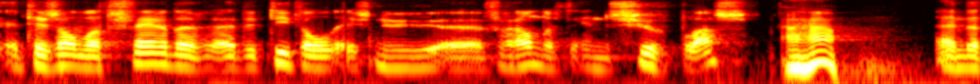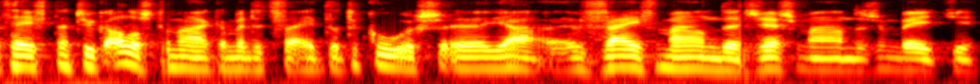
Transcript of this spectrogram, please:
het is al wat verder. De titel is nu veranderd in Surplus. Aha, En dat heeft natuurlijk alles te maken met het feit dat de koers eh, ja, vijf maanden, zes maanden zo'n beetje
